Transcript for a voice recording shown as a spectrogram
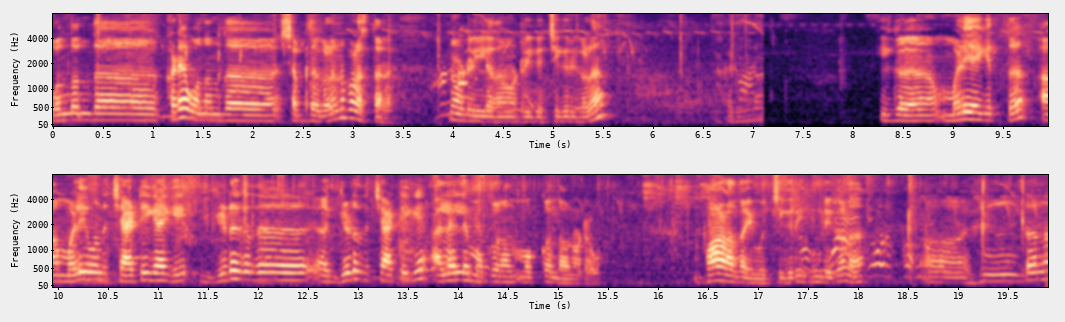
ಒಂದೊಂದು ಕಡೆ ಒಂದೊಂದು ಶಬ್ದಗಳನ್ನು ಬಳಸ್ತಾರೆ. ನೋಡ್ರಿ, ಇಲ್ಲಿ ಅದಾವೆ ನೋಡ್ರಿ ಈಗ ಚಿಗರಿಗಳು. ಈಗ ಮಳೆ ಆಗಿತ್ತು. ಆ ಮಳೆ ಒಂದು ಚಾಟಿಗಾಗಿ ಗಿಡದ ಗಿಡದ ಚಾಟಿಗೆ ಅಲ್ಲಲ್ಲೇ ಮೊಕ್ಕ ಮೊಕ್ಕೊಂಡವು ನೋಡ್ರಿ ಅವು. ಭಾಳ ಅದ ಇವು ಚಿಗರಿ ಹಿಂಡಿಗಳು. ಹಿಂಡನ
